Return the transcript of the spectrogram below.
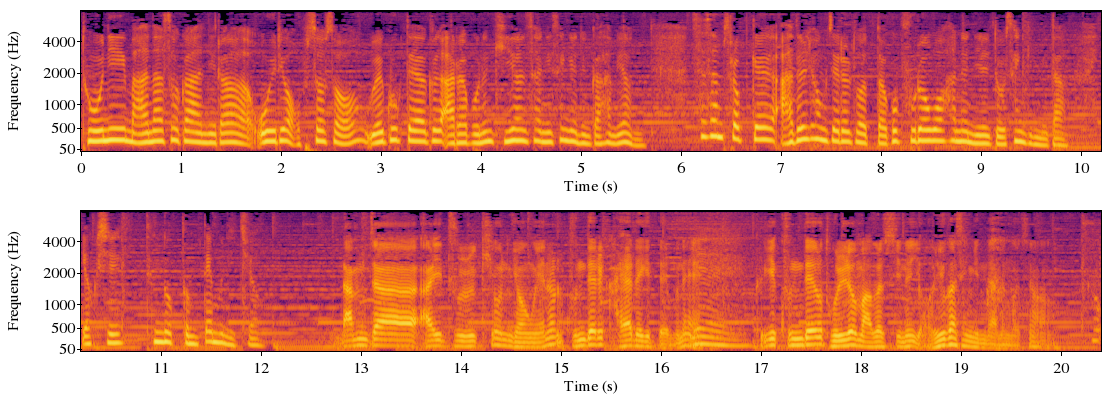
돈이 많아서가 아니라 오히려 없어서 외국 대학을 알아보는 기현상이 생기는가 하면 새삼스럽게 아들 형제를 두었다고 부러워하는 일도 생깁니다. 역시 등록금 때문이죠. 남자 아이 둘 키운 경우에는 군대를 가야 되기 때문에 네. 그게 군대로 돌려 막을 수 있는 여유가 생긴다는 거죠. 어,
